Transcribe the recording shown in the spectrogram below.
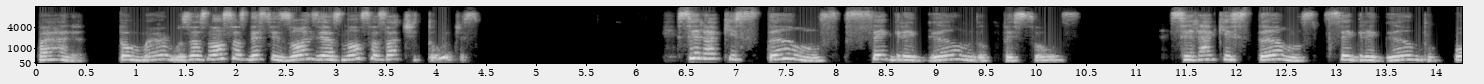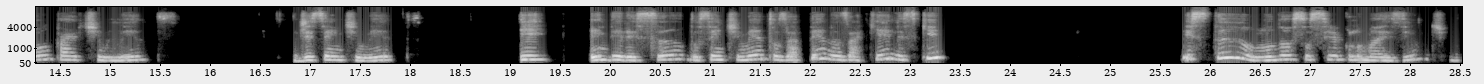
Para tomarmos as nossas decisões e as nossas atitudes? Será que estamos segregando pessoas? Será que estamos segregando compartimentos de sentimentos e endereçando sentimentos apenas àqueles que estão no nosso círculo mais íntimo?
